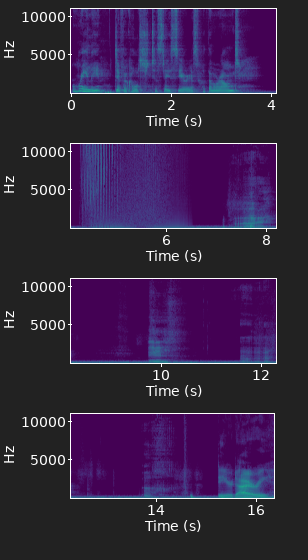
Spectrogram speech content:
really difficult to stay serious with them around. Dear diary,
